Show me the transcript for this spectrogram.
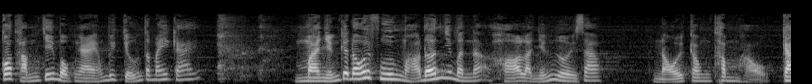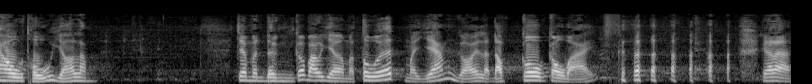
có thậm chí một ngày không biết trưởng tới mấy cái. Mà những cái đối phương mà họ đến với mình đó họ là những người sao? Nội công thâm hậu, cao thủ võ lâm. Cho mình đừng có bao giờ mà tu ít mà dám gọi là độc cô cầu bại. Gọi là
